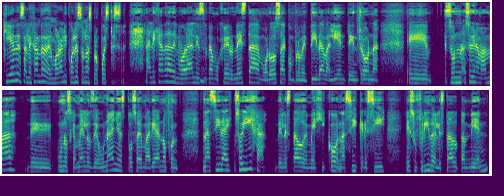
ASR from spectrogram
¿Quién es Alejandra del Moral y cuáles son las propuestas? Alejandra del Moral es una mujer honesta, amorosa, comprometida, valiente, entrona. Eh, soy una mamá de unos gemelos de un año, esposa de Mariano, con nacida, soy hija del Estado de México, nací, crecí, he sufrido el Estado también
